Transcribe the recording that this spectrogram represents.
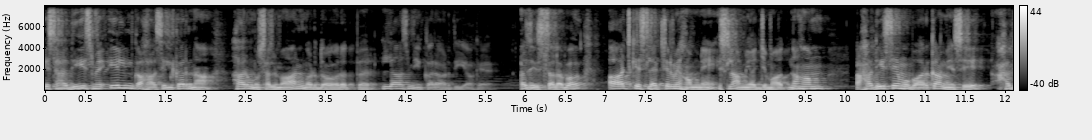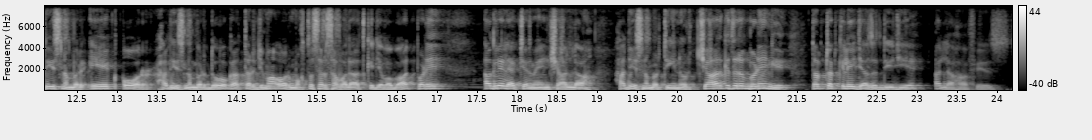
اس حدیث میں علم کا حاصل کرنا ہر مسلمان مرد و عورت پر لازمی قرار دیا ہے۔ عزیز طلبہ، آج کے اس لیکچر میں ہم نے اسلامیہ جماعت نہم حدیث مبارکہ میں سے حدیث نمبر ایک اور حدیث نمبر دو کا ترجمہ اور مختصر سوالات کے جوابات پڑھے۔ اگلے لیکچر میں انشاءاللہ حدیث نمبر تین اور چار کی طرف بڑھیں گے، تب تک کے لیے اجازت دیجیے۔ اللہ حافظ۔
